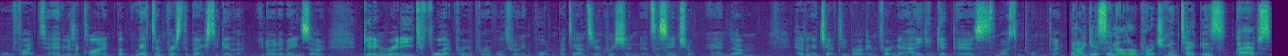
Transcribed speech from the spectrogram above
will fight to have you as a client, but we have to impress the banks together. You know what I mean? So, getting ready to, for that pre-approval is really important. But to answer your question, it's essential, and um, having a chat to your broker and figuring out how you can get there is the most important thing. And I guess another approach you can take is perhaps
